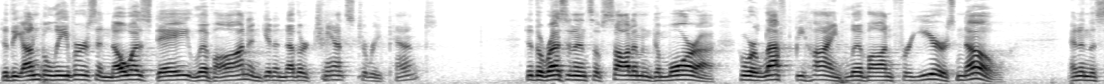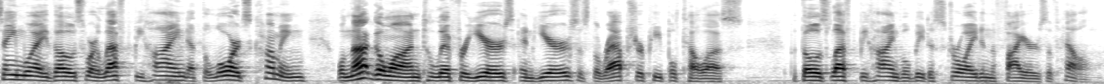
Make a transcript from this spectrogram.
Did the unbelievers in Noah's day live on and get another chance to repent? Did the residents of Sodom and Gomorrah who were left behind live on for years? No. And in the same way, those who are left behind at the Lord's coming will not go on to live for years and years, as the rapture people tell us, but those left behind will be destroyed in the fires of hell.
